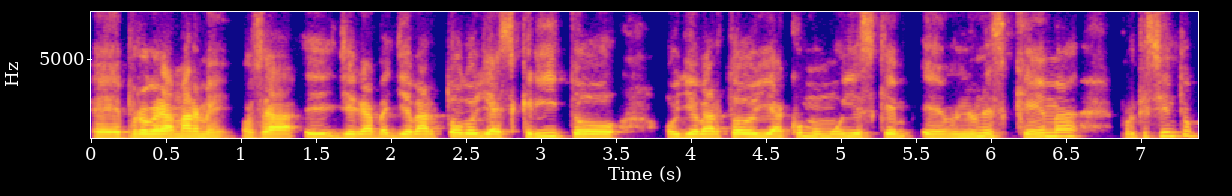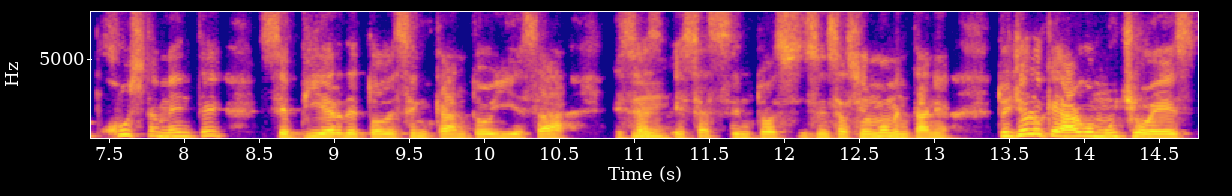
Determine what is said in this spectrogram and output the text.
eh, programarme, o sea, eh, llegar, llevar todo ya escrito o llevar todo ya como muy en un esquema, porque siento justamente se pierde todo ese encanto y esa, esa, esa sensación momentánea. Entonces yo lo que hago mucho es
